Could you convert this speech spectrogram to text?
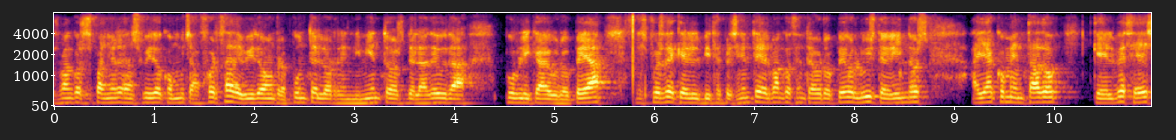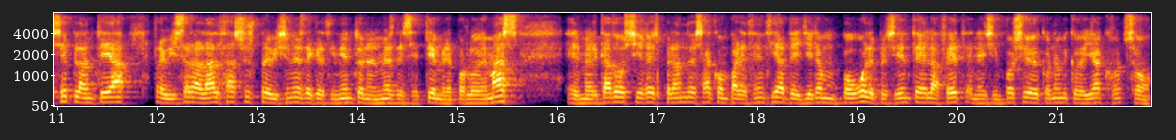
Los bancos españoles han subido con mucha fuerza debido a un repunte en los rendimientos de la deuda pública europea, después de que el vicepresidente del Banco Central Europeo, Luis de Guindos, haya comentado que el BCS plantea revisar al alza sus previsiones de crecimiento en el mes de septiembre. Por lo demás, el mercado sigue esperando esa comparecencia de Jerome Powell, el presidente de la Fed, en el simposio económico de Jackson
